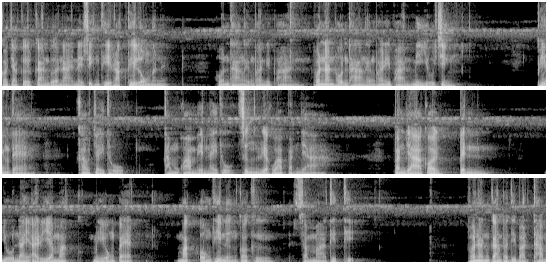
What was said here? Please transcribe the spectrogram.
ก็จะเกิดการเบื่อหน่ายในสิ่งที่รักที่หลงนั่นแหละหนทางแห่งพระนิพพาน เพราะนั้นหนทางแห่งพระนิพพานมีอยู่จริง เพียงแต่เข้าใจถูกทำความเห็นให้ถูก ซึ่งเรียกว่าปัญญา ปัญญาก็เป็นอยู่ในอริยมรรคมีองค์แปด มรรคองค์ที่หนึ่งก็คือสัมมาทิฏฐิ เพราะนั้นการปฏิบัติธรรม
